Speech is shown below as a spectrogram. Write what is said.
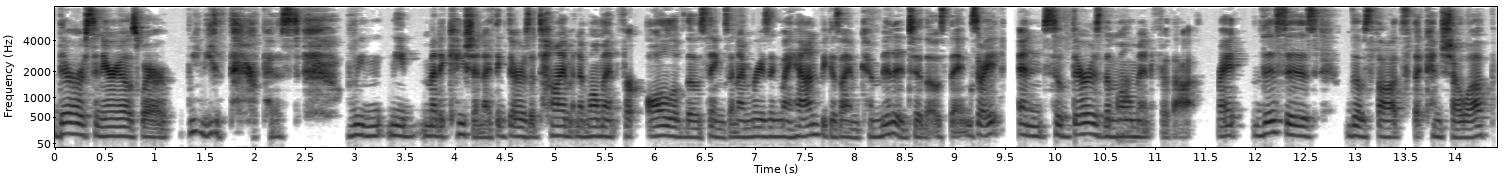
There are scenarios where we need a therapist. We need medication. I think there is a time and a moment for all of those things. And I'm raising my hand because I am committed to those things, right? And so there is the moment for that right? This is those thoughts that can show up.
